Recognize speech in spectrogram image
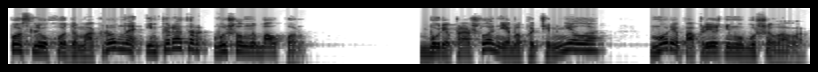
После ухода Макрона император вышел на балкон. Буря прошла, небо потемнело, море по-прежнему бушевало.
